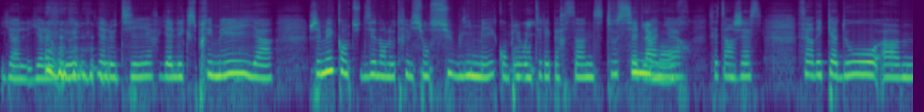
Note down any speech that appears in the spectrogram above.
Il y a, il y a le, y a le dire, il y a l'exprimer, il y a... J'aimais quand tu disais dans l'autre émission sublimer, complimenter les personnes. C'est aussi une manière c'est un geste. Faire des cadeaux, euh,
